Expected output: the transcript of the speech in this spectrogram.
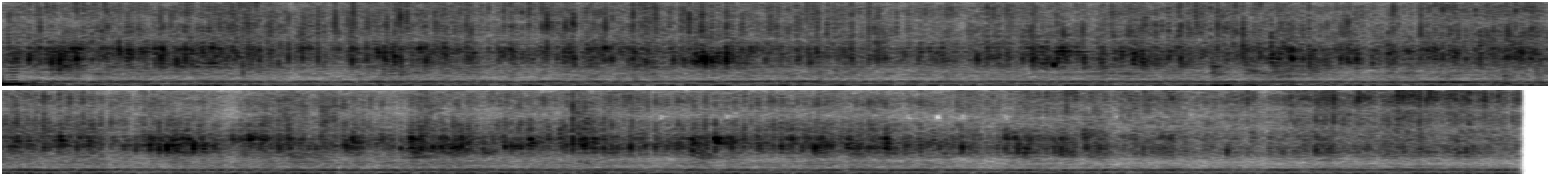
Mm-hmm.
